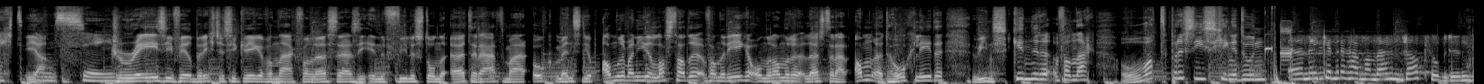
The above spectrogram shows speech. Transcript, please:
echt Ja. insane. crazy veel berichtjes gekregen vandaag van luisteraars die in de file stonden, uiteraard. Maar ook mensen die op andere manieren last hadden van de regen. Onder andere luisteraar Anne uit Hoogleden, wiens kinderen vandaag wat precies gingen doen. Eh, mijn kinderen gaan vandaag een veldloop doen.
